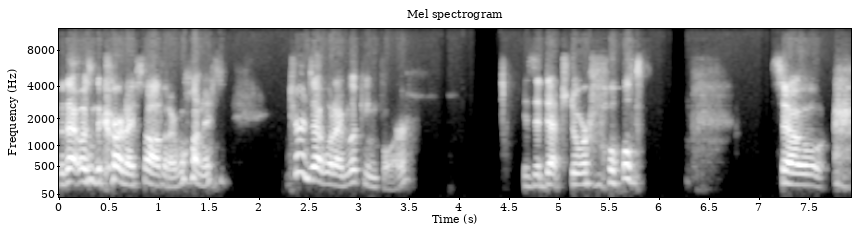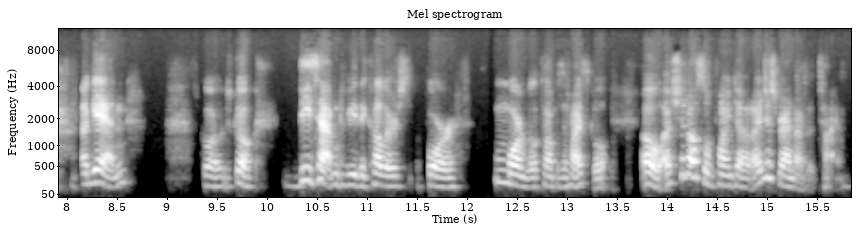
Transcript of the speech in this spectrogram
But that wasn't the card I saw that I wanted. Turns out what I'm looking for is a Dutch door fold. So again, go, go. These happen to be the colors for Morinville Composite High School. Oh, I should also point out, I just ran out of time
